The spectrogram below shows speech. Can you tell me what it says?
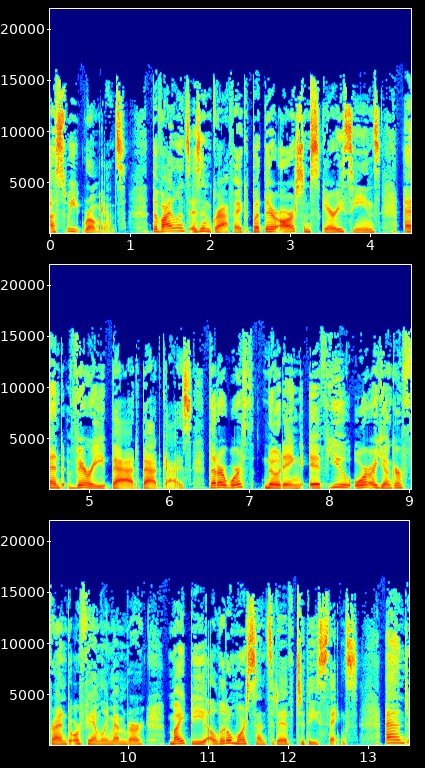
a sweet romance. The violence isn't graphic, but there are some scary scenes and very bad bad guys that are worth noting if you or a younger friend or family member might be a little more sensitive to these things. And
